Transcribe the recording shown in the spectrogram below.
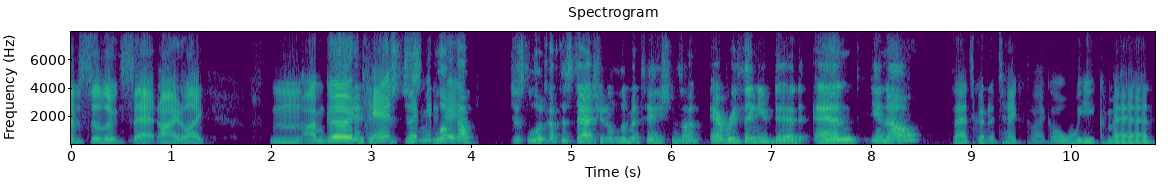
absolute set. I like, mm, I'm good. Yeah, Can't just send me to look jail. up just look up the statute of limitations on everything you did, and you know, That's gonna take like a week, man.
